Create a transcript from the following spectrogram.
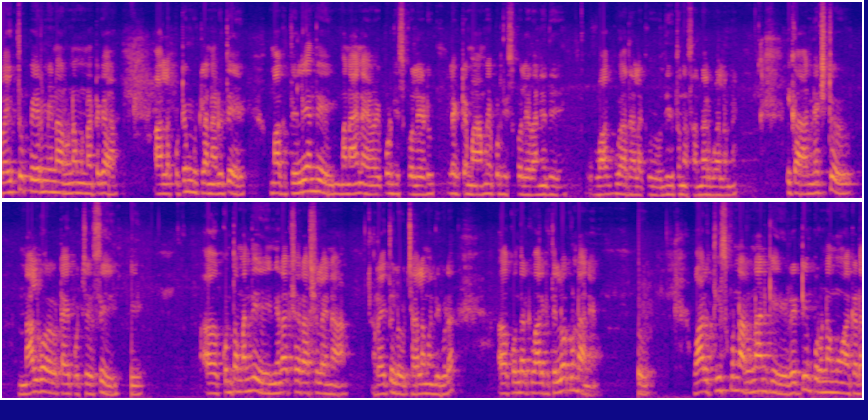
రైతు పేరు మీద రుణం ఉన్నట్టుగా వాళ్ళ కుటుంబీకులను అడిగితే మాకు తెలియంది మా నాయన ఎప్పుడు తీసుకోలేడు లేకపోతే మా అమ్మ ఎప్పుడు తీసుకోలేదు అనేది వాగ్వాదాలకు దిగుతున్న సందర్భాలు ఉన్నాయి ఇక నెక్స్ట్ నాలుగో టైప్ వచ్చేసి కొంతమంది నిరాక్షరాస్యులైన రైతులు చాలామంది కూడా కొందరికి వారికి తెలియకుండానే వారు తీసుకున్న రుణానికి రెట్టింపు రుణము అక్కడ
